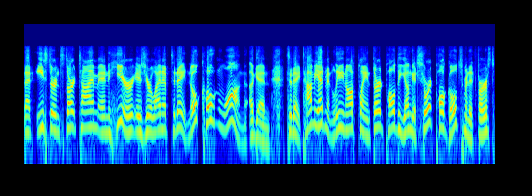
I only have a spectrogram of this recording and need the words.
that Eastern start time. And here is your lineup today. No Kolten Wong again today. Tommy Edman leading off, playing third. Paul DeJong at short. Paul Goldschmidt at first.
